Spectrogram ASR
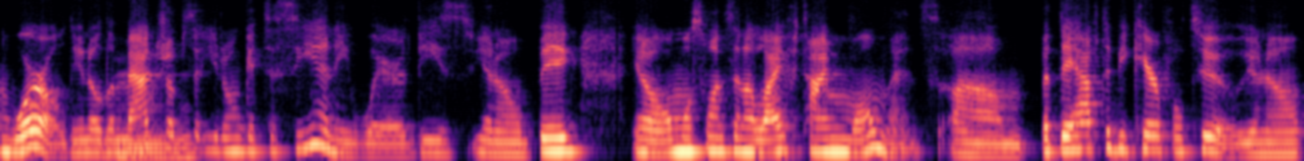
world you know the mm-hmm. matchups that you don't get to see anywhere these you know big you know almost once in a lifetime moments um but they have to be careful too you know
